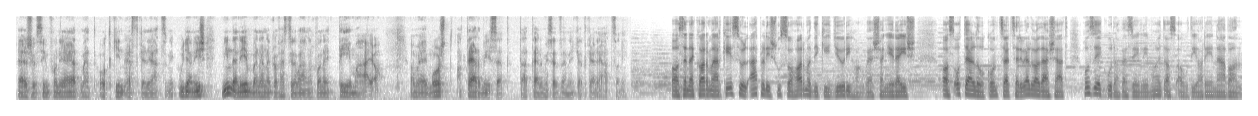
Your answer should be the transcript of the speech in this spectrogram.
első szimfoniáját, mert ott kint ezt kell játszani. Ugyanis minden évben ennek a fesztiválnak van egy témája, amely most a természet, tehát természetzenéket kell játszani. A zenekar már készül április 23-i Győri hangversenyére is. Az Otello koncertszerű előadását Hozé Kura vezényli majd az Audi arénában.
